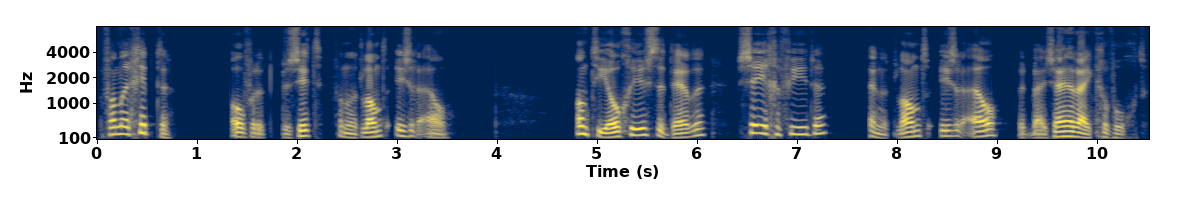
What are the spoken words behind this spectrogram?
van Egypte over het bezit van het land Israël. Antiochus III zegevierde en het land Israël werd bij zijn rijk gevoegd.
